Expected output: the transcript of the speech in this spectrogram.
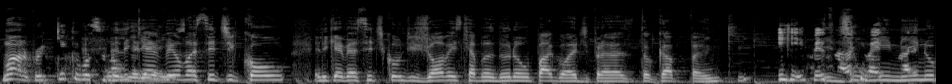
Mano, por que, que você não Ele quer ver isso? uma sitcom. Ele quer ver a sitcom de jovens que abandonam o pagode pra tocar punk. e E de que um vai. menino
